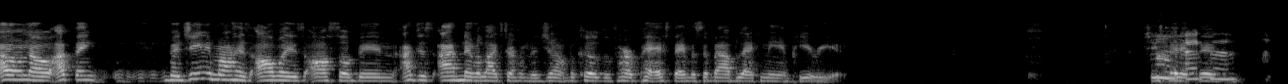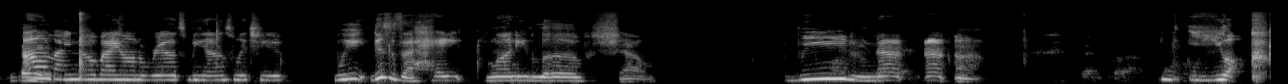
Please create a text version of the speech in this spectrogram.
I don't know. I think, but Jeannie Mai has always also been. I just I've never liked her from the jump because of her past statements about black men. Period. She I don't said it that. I don't like nobody on the real. To be honest with you, we this is a hate, money, love show. We do not. Uh uh Yuck.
